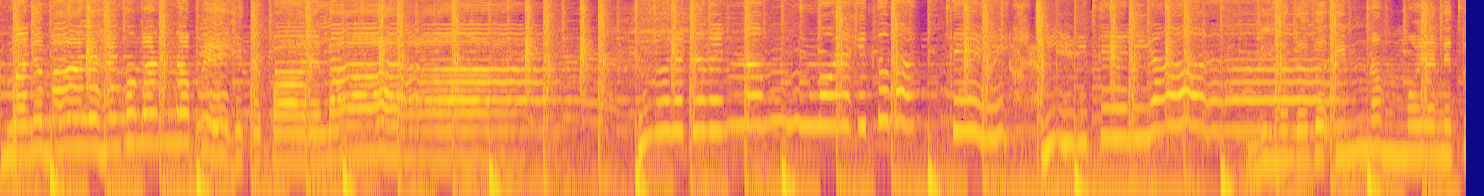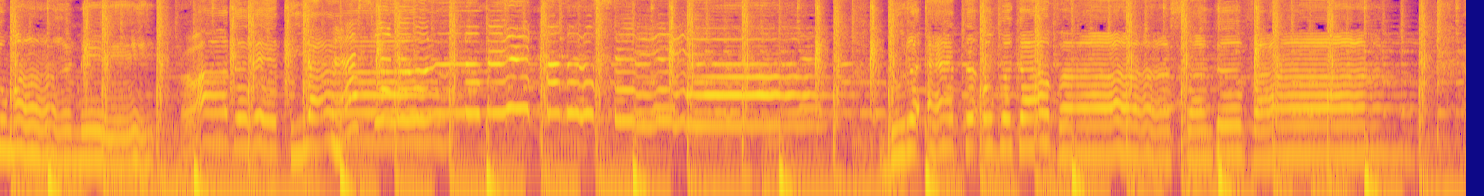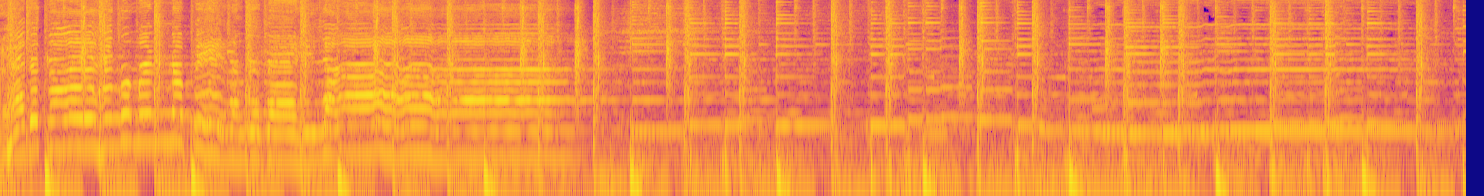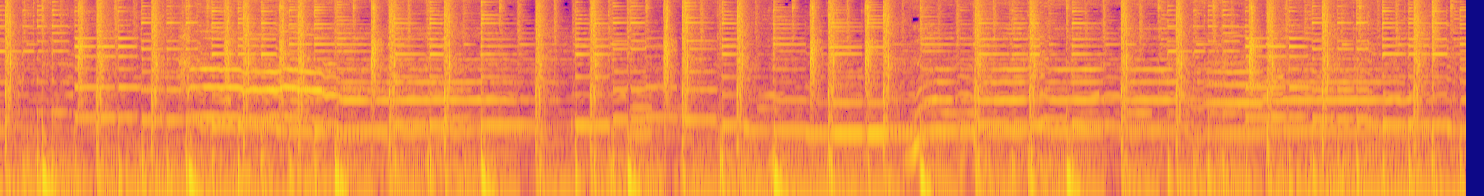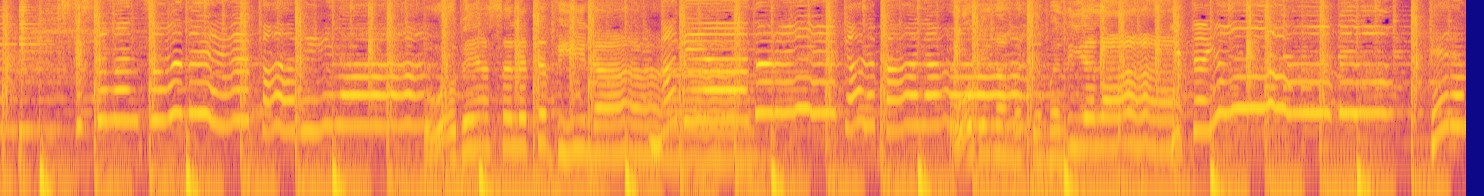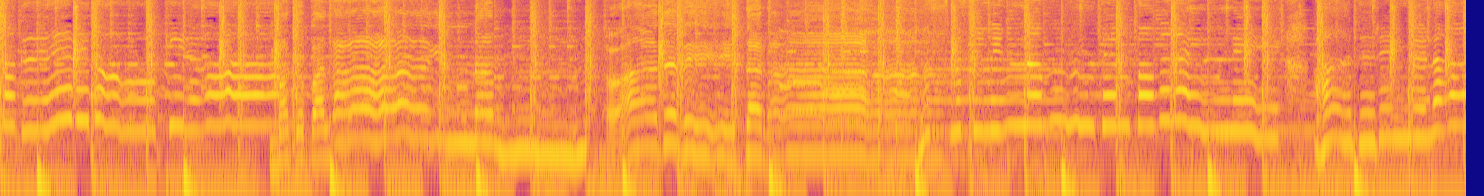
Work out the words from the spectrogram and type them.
මනමාල හැඟුමන් අපේ හිත පාරලා. තුරට වෙන්නම් මොය හිත මත්තේ ජීවිතේලියා නිහඬව ඉන්නම් මොය නෙතුමානේ ආදරේ තියා. දුර ඇත ඔබ ගාවා සඟවා. හැදකාර හැඟුමන් අපේ ළඟ වැහිලා. අසලට වීලා. මගේ ආදරේ ගලපාලා. ඔබේ නමටම ලියලා. හිත යාවෙලා පෙර මග ඒවිදෝ කියා. මග බලා ඉන්නම් ආදරේ දරා. මුස්මසිමින්නම් පෙම් පවනල්ලේ ආදරෙන් වෙලා.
